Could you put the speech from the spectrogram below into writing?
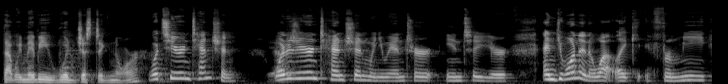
that we maybe would just ignore? What's your intention? What is your intention when you enter into your and you want to know what like for me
